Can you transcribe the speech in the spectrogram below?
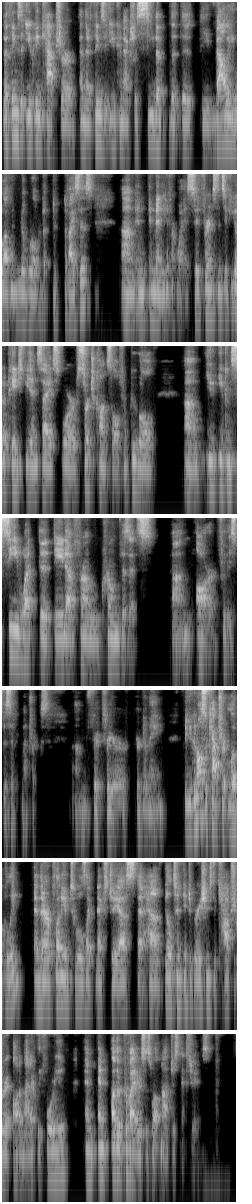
The things that you can capture and the things that you can actually see the the the, the value of in real world devices um, in, in many different ways. So, for instance, if you go to PageSpeed Insights or Search Console from Google, um, you, you can see what the data from Chrome visits um, are for these specific metrics um, for, for your, your domain. But you can also capture it locally. And there are plenty of tools like Next.js that have built in integrations to capture it automatically for you and, and other providers as well, not just Next.js.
